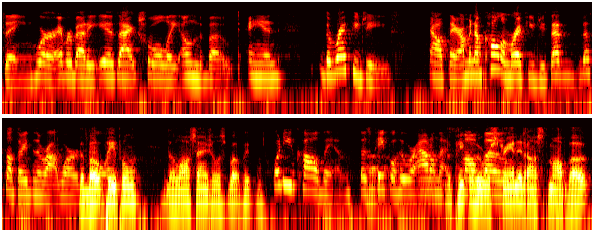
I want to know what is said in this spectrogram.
scene, where everybody is actually on the boat, and the refugees out there. I mean, I'm calling them refugees. That that's not even the right word. The boat it. people, the Los Angeles boat people, What do you call them? Those Uh, people who were out on that the people who were stranded on a small boat.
